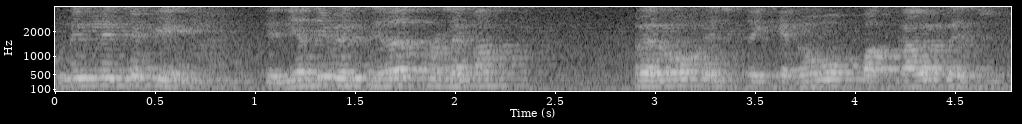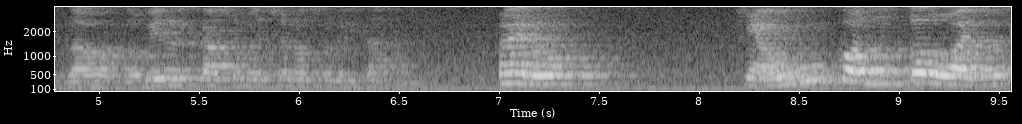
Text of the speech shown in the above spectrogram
una iglesia que tenía diversidad de problemas, pero este, que no, no, viene el caso mencionado ahorita, pero que aún con todo eso,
